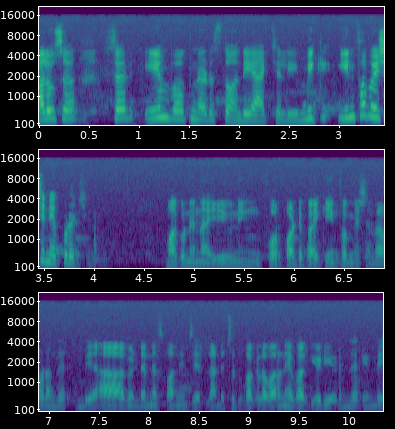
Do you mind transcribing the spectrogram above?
హలో సార్ సార్ ఏం వర్క్ నడుస్తోంది యాక్చువల్లీ మీకు ఇన్ఫర్మేషన్ ఎప్పుడు వచ్చింది? మాకు నిన్న ఈవినింగ్ ఫోర్ ఫార్టీ ఫైవ్కి ఇన్ఫర్మేషన్ రావడం జరిగింది. ఆ వెంటనే స్పందించి ఎట్లా అంటే చుట్టుపక్కల వాళ్ళని ఎవాక్యుయేట్ చేయడం జరిగింది.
